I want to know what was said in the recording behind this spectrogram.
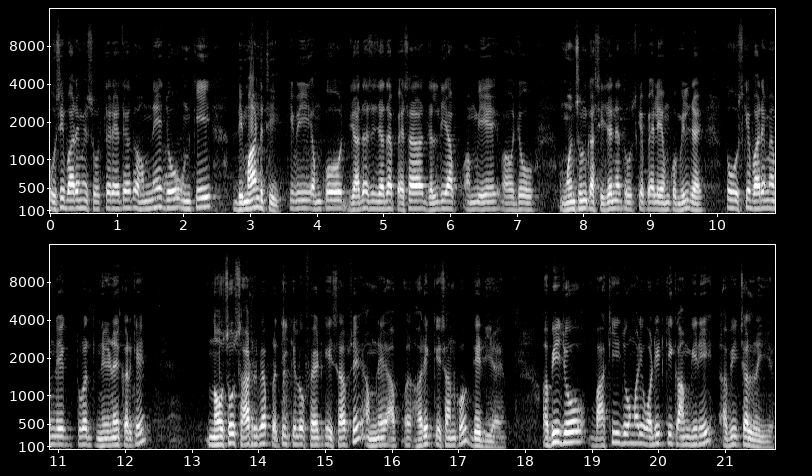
उसी बारे में सोचते रहते हैं तो हमने जो उनकी डिमांड थी कि भाई हमको ज़्यादा से ज़्यादा पैसा जल्दी आप, हम ये जो मानसून का सीज़न है तो उसके पहले हमको मिल जाए। तो उसके बारे में हमने एक तुरंत निर्णय करके 960 रुपया प्रति किलो फैट के हिसाब से हमने आप, हर एक किसान को दे दिया है। अभी जो बाकी जो हमारी ऑडिट की कामगिरी अभी चल रही है।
